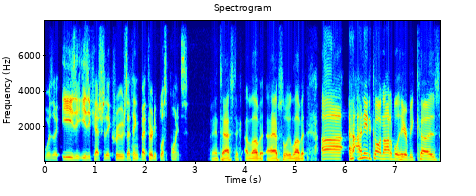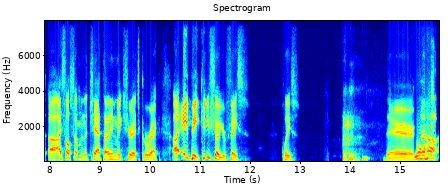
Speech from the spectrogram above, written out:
was an easy, easy catch. They cruised, I think, by 30 plus points. Fantastic. I love it. I absolutely love it. Uh, I need to call an audible here because uh, I saw something in the chat that I need to make sure it's correct. Uh, AB, can you show your face, please? there. What up?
